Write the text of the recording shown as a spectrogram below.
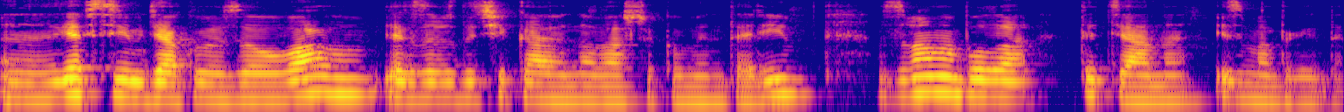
Е, Я всім дякую за увагу. Як завжди, чекаю на ваші коментарі. З вами була Тетяна із Мадрида.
